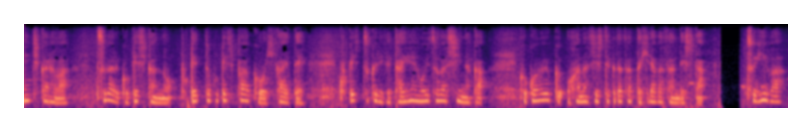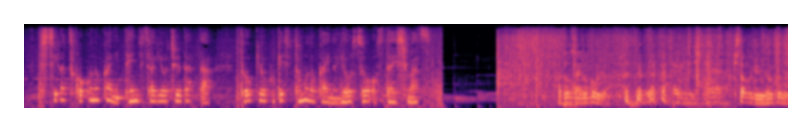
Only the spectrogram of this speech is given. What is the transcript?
日からは津軽こけし館のポケットこけしパークを控えてこけし作りで大変お忙しい中快くお話ししてくださった平賀さんでした。次は7月9日に展示作業中だった東京こけし友の会の様子をお伝えします。松尾さん喜ぶよ。来た時に喜ぶよ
